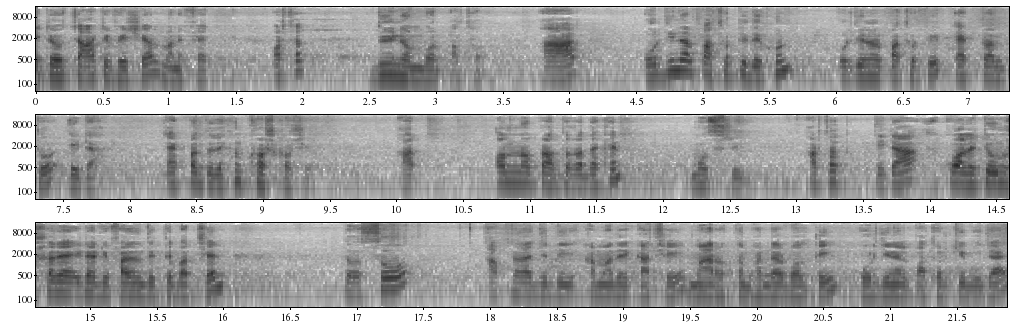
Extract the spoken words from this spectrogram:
এটা হচ্ছে আর্টিফিশিয়াল মানে ফ্যাক অর্থাৎ দুই নম্বর পাথর। আর অরিজিনাল পাথরটি দেখুন অরিজিনাল পাথরটির এক প্রান্ত এটা। এক প্রান্ত দেখুন খসখসে। আর অন্য প্রান্তটা দেখেন মসৃণ। অর্থাৎ এটা কোয়ালিটি অনুসারে এটা ডিফারেন্স দেখতে পাচ্ছেন। তো সো আপনারা যদি আমাদের কাছে মা রত্ন ভাণ্ডার বলতেই অরিজিনাল পাথর কি বোঝায়,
